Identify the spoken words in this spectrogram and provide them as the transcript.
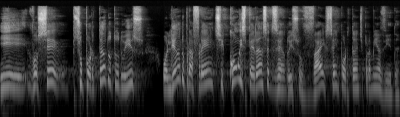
E você, suportando tudo isso, olhando para frente, com esperança, dizendo: Isso vai ser importante para a minha vida,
